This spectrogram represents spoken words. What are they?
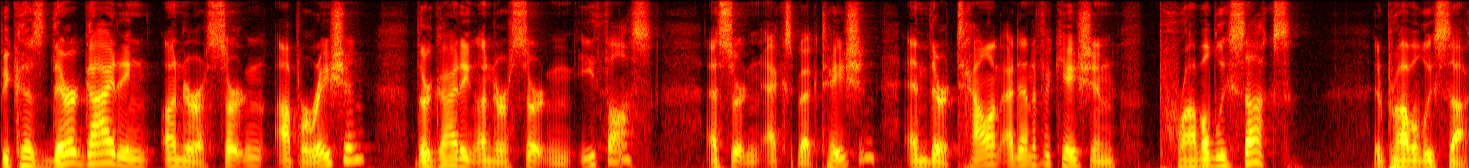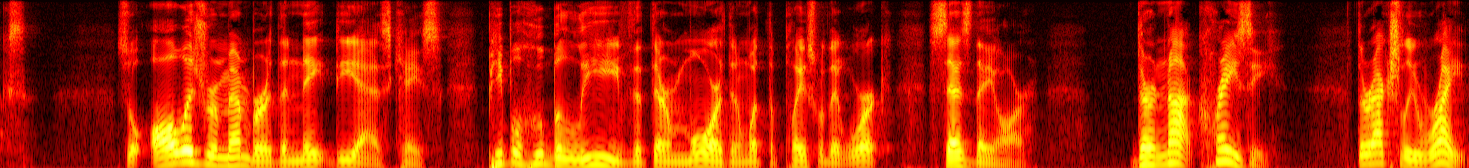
because they're guiding under a certain operation, they're guiding under a certain ethos, a certain expectation, and their talent identification probably sucks. It probably sucks. So always remember the Nate Diaz case people who believe that they're more than what the place where they work says they are. They're not crazy. They're actually right.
